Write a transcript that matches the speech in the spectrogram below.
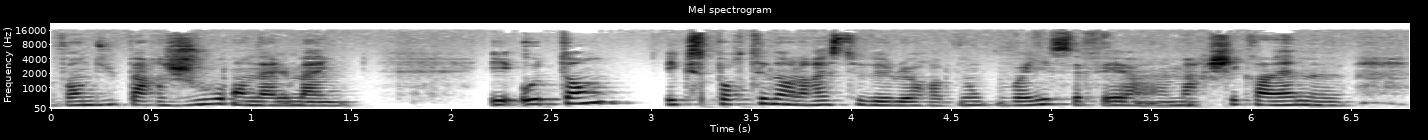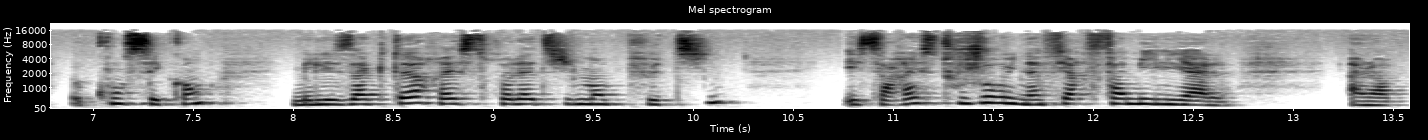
vendue par jour en Allemagne. Et autant exporté dans le reste de l'Europe. Donc vous voyez, ça fait un marché quand même euh, conséquent. Mais les acteurs restent relativement petits et ça reste toujours une affaire familiale. Alors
